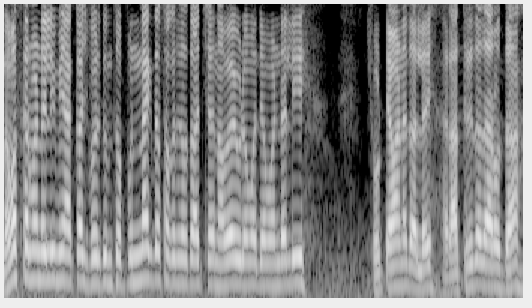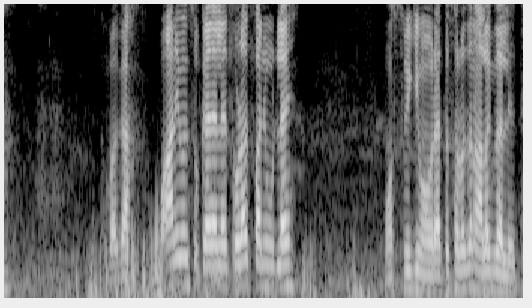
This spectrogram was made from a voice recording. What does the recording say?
नमस्कार मंडळी मी आकाश भर तुमचं पुन्हा एकदा स्वागत करतो आजच्या नव्या व्हिडिओमध्ये. मंडळी छोट्या वाण्यात आलं आहे रात्रीचा दार होता. बघा पाणी पण सुकायला आलं आहे थोडाच पाणी उठलं आहे मस्तपैकी मावर आता सर्वजण अलग झालेत.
